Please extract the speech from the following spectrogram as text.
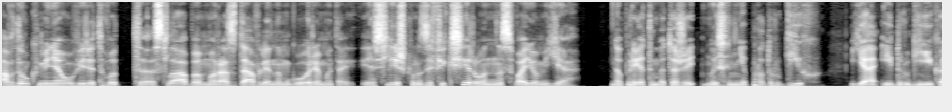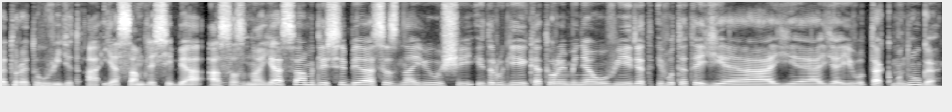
А вдруг меня увидят вот э, слабым, раздавленным горем? и так. Я слишком зафиксирован на своем «я». Но при этом это же мысль не про других, я и другие, которые это увидят, а я сам для себя осознаю. Я сам для себя осознающий, и другие, которые меня увидят. И вот это «я», «я», «я», его так много,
